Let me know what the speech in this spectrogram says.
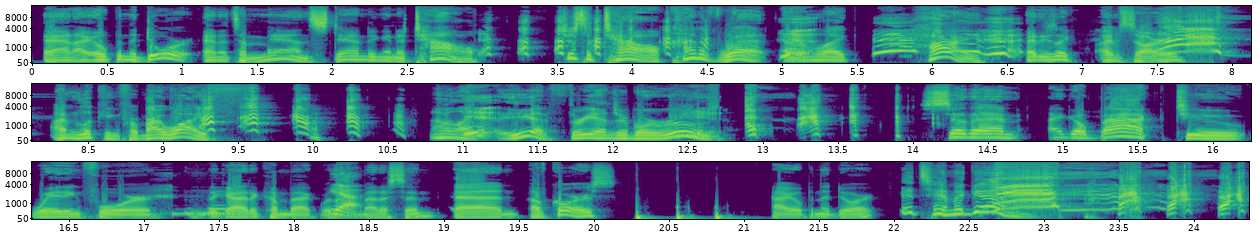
And I open the door, and it's a man standing in a towel, just a towel, kind of wet. And I'm like, hi. And he's like, I'm sorry. I'm looking for my wife. I'm like, you got 300 more rooms. So then I go back to waiting for the guy to come back with Yeah. the medicine. And of course, I open the door. It's him again.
